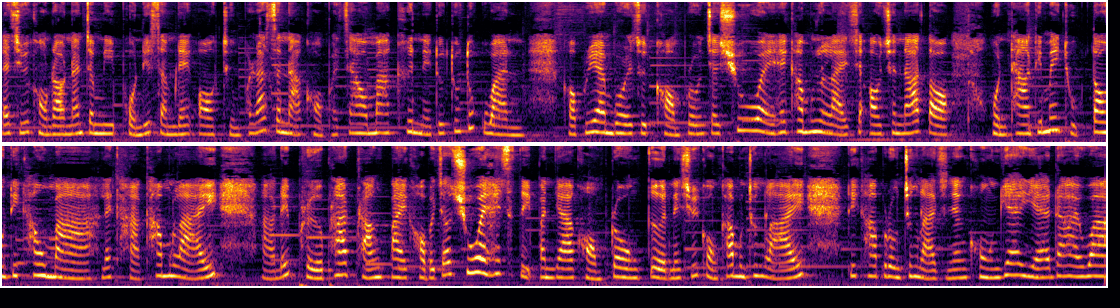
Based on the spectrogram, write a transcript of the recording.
และชีวิตของเรานั้นจะมีผลที่สำแดงออกถึงพระลักษณะของพระเจ้ามากขึ้นในทุกๆ ๆ วัน ขอพระยานบริสุทธิ์ของพระองค์จะช่วยให้ข้าพเจ้าหลายจะเอาชนะต่อหนทางที่ไม่ถูกต้องที่เข้ามา และหากข้าพหลายได้เผลอพลาดพลั้งไป ขอพระเจ้าช่วยให้สติปัญญาของพระองค์เกิดในชีวิตของข้าพเจ้าทั้งหลาย ที่ข้าพระองค์ทั้งหลายจะยังคงแยกแยะได้ว่า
